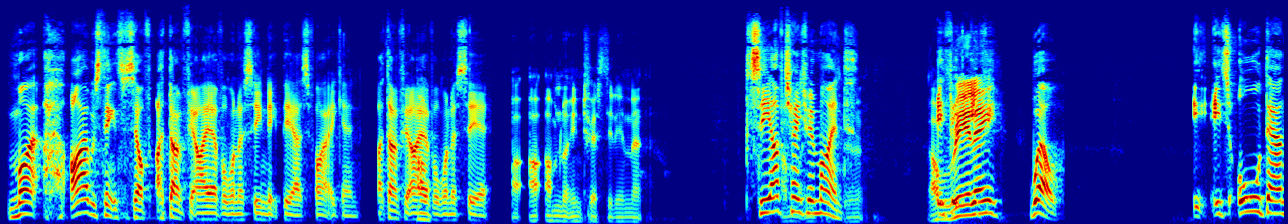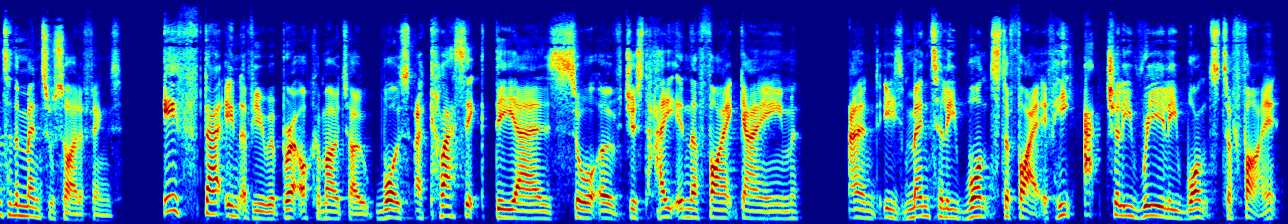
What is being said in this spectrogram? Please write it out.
my I was thinking to myself, I don't think I ever want to see Nick Diaz fight again. I don't think I Oh. ever want to see it. I, I, I'm not interested in that. See, I've changed my mind. Oh, If it- really? if it- well, it, it's all down to the mental side of things. If that interview with Brett Okamoto was a classic Diaz sort of just hating the fight game and he's mentally wants to fight, if he actually really wants to fight,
